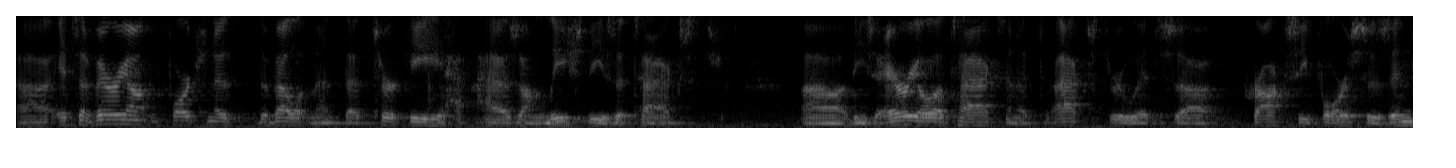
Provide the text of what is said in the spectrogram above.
uh, it's a very unfortunate development that Turkey ha has unleashed these attacks, uh, these aerial attacks and attacks through its proxy forces in,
